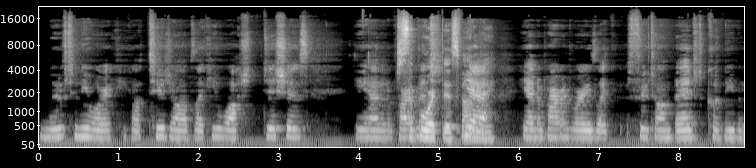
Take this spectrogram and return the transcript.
moved to New York. He got two jobs. Like he washed dishes. He had an apartment. support this family. Yeah, he had an apartment where he's like futon bed couldn't even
